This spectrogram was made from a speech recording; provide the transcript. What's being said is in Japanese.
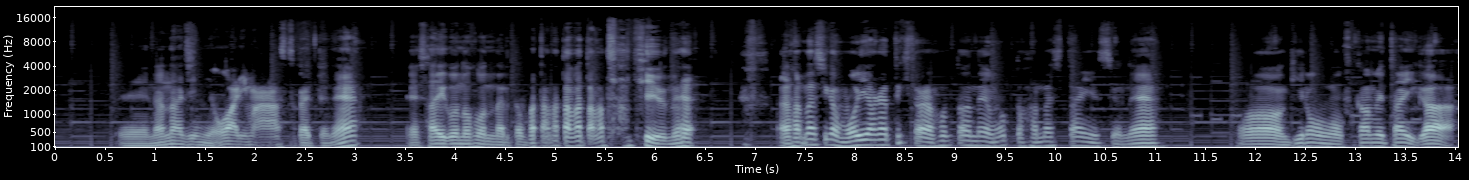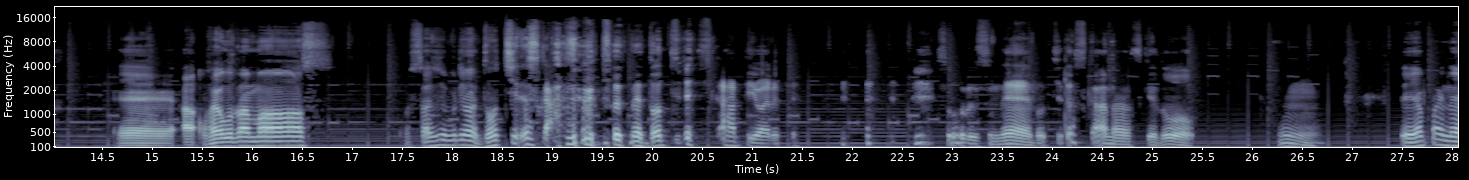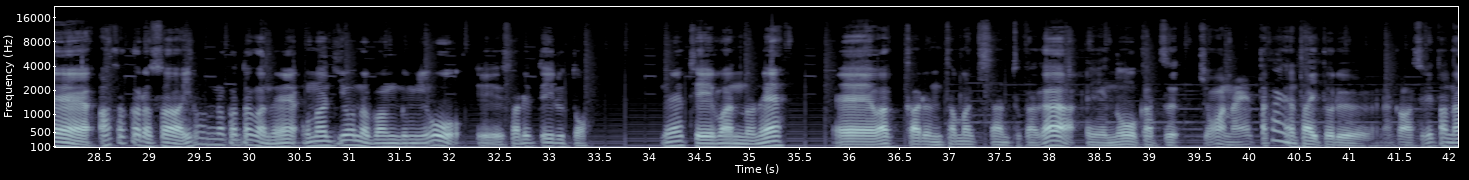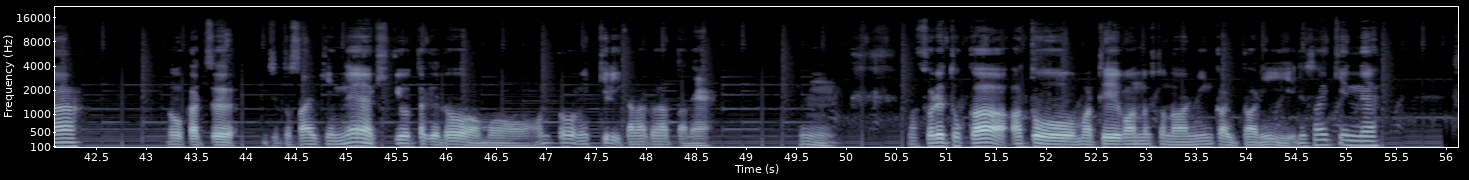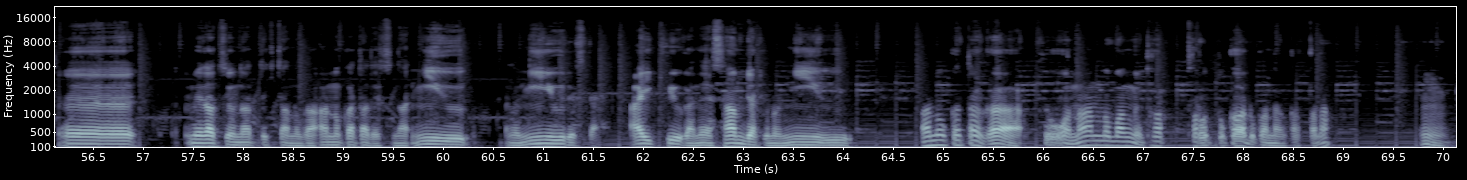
えー7時に終わりますとか言ってね。えー最後の方になるとバタバタバタバタっていうね。話が盛り上がってきたら本当はね、もっと話したいんですよね。ああ、議論を深めたいが、えー、あ、おはようございます。お久しぶりはどっちですか？ということでね、どっちですか？って言われて。そうですね、どっちですか？なんですけど、うん。で、やっぱりね、朝からさ、いろんな方がね、同じような番組を、えーされていると。ね、定番のね、えー、ワッカルン玉木さんとかが、えー、脳活。今日は何やったかいなタイトル。なんか忘れたな。脳活。ちょっと最近ね、聞きよったけど、もう本当めっきりいかなくなったね。うん。まあ、それとか、あと、まあ、定番の人何人かいたり、で、最近ね、えー、目立つようになってきたのが、あの方ですな、ニュー、あの、ニューですね。IQ がね、300のニュー。あの方が、今日は何の番組タタロットカードかなんかかなうん。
